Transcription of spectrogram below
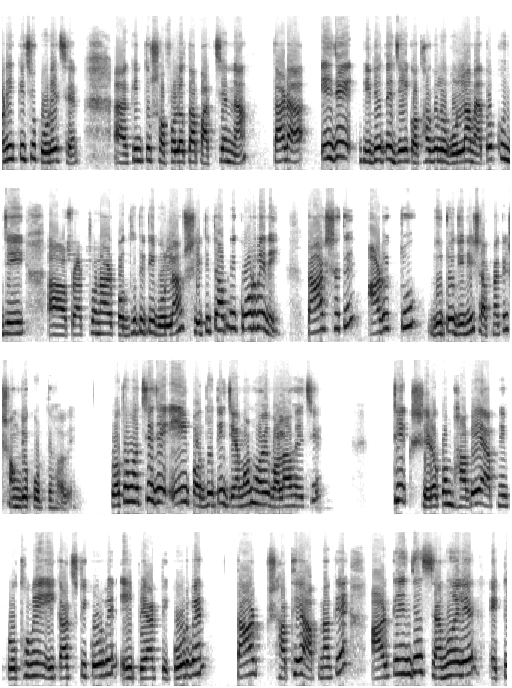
অনেক কিছু করেছেন কিন্তু সফলতা পাচ্ছেন না, তারা এই যে ভিডিওতে যে কথাগুলো বললাম, এতক্ষণ যেই প্রার্থনার পদ্ধতিটি বললাম, সেটি তো আপনি করবেনই। তার সাথে আরও একটু, দুটো জিনিস আপনাকে সংযোগ করতে হবে। প্রথম হচ্ছে যে এই পদ্ধতি যেমন ভাবে বলা হয়েছে ঠিক সেরকম ভাবে আপনি প্রথমে এই কাজটি করবেন এই প্রেয়ারটি করবেন। তার সাথে আপনাকে আর্কেঞ্জেল স্যামুয়েলের একটি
